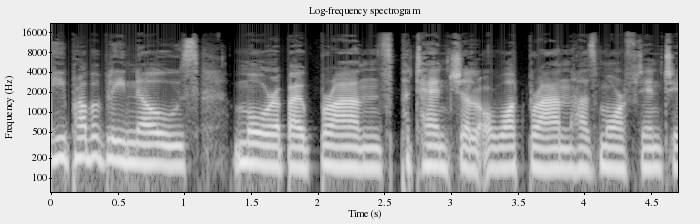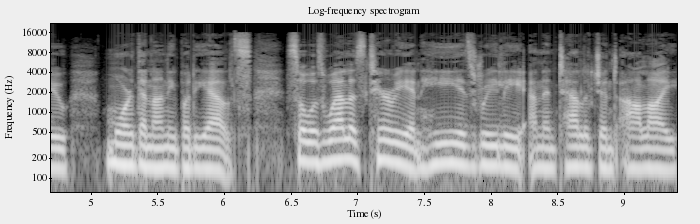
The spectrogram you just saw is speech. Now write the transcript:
he probably knows more about Bran's potential or what Bran has morphed into more than anybody else. So as well as Tyrion, he is really an intelligent ally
